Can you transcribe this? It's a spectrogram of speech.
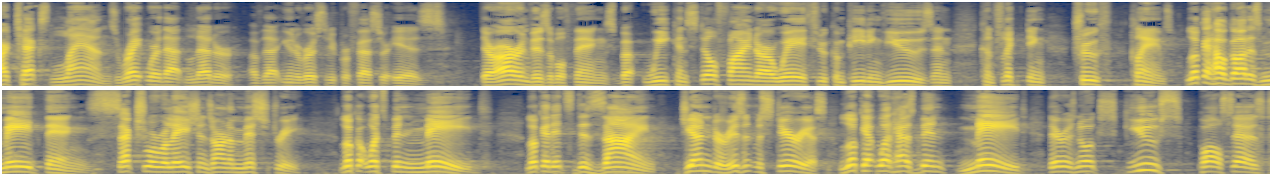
Our text lands right where that letter of that university professor is. There are invisible things, but we can still find our way through competing views and conflicting truth claims. Look at how God has made things. Sexual relations aren't a mystery. Look at what's been made. Look at its design. Gender isn't mysterious. Look at what has been made. There is no excuse, Paul says,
